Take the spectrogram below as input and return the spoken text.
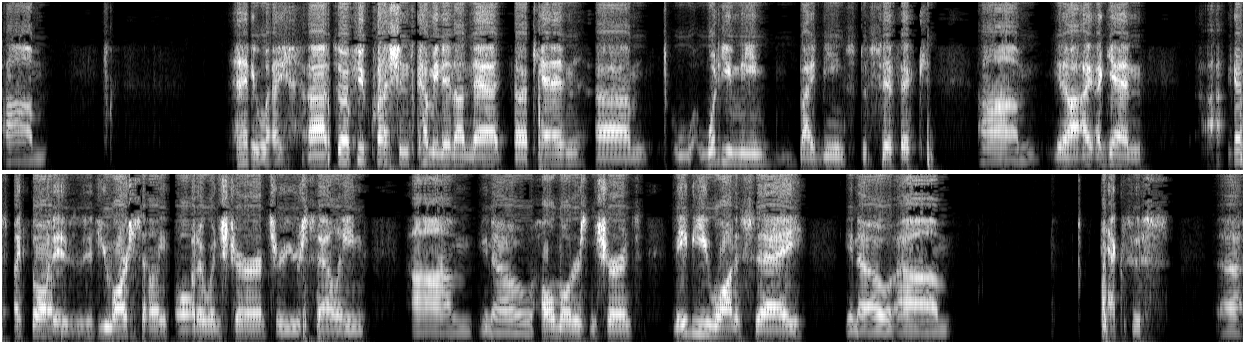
Um, anyway, uh, so a few questions coming in on that. Uh, Ken, um, what do you mean by being specific? Um, you know, I, again, I guess my thought is, is if you are selling auto insurance or you're selling um, you know, homeowners insurance. Maybe you want to say, you know, um, Texas uh,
